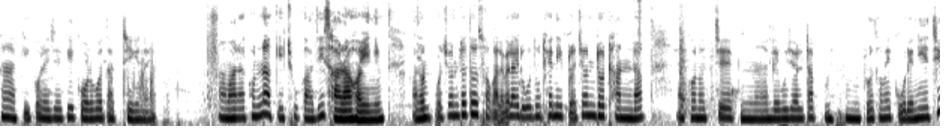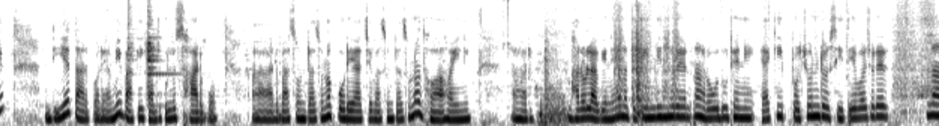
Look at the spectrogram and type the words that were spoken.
হ্যাঁ কী করে যে কী করব তার ঠিক নাই। আমার এখন না কিছু কাজই সারা হয়নি। কারণ প্রচণ্ড তো সকালবেলায় রোদ উঠেনি, প্রচণ্ড ঠান্ডা। এখন হচ্ছে লেবু জলটা প্রথমে করে নিয়েছি। দিয়ে তারপরে আমি বাকি কাজগুলো সারবো। আর বাসন টাসনও পড়ে আছে, বাসন টাসনও ধোয়া হয়নি। আর ভালো লাগেনি জানো তো? তিন দিন ধরে না রোদ উঠেনি একই প্রচণ্ড শীত। এবছরের না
